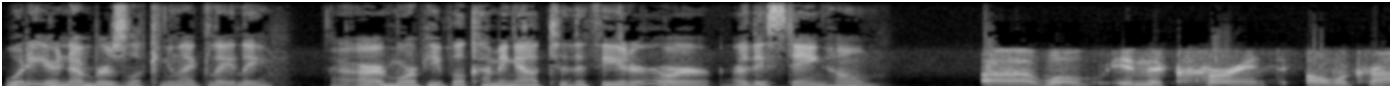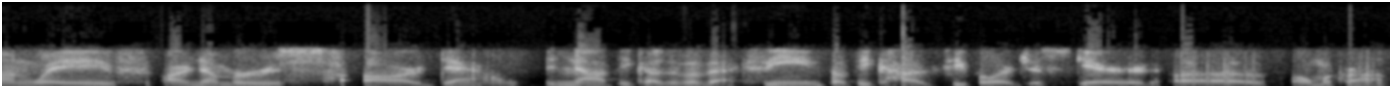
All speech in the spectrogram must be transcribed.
What are your numbers looking like lately? Are more people coming out to the theater or are they staying home? Uh, well, in the current Omicron wave, our numbers are down, not because of a vaccine, but because people are just scared of Omicron.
